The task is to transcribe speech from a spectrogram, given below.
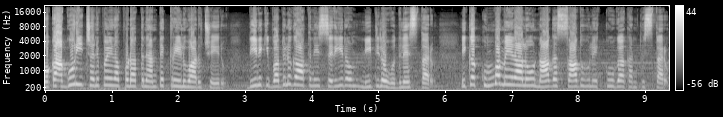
ఒక అఘోరి చనిపోయినప్పుడు అతని అంత్యక్రియలు వారు చేయరు. దీనికి బదులుగా అతని శరీరం నీటిలో వదిలేస్తారు. ఇక కుంభమేళాలో నాగ సాధువులు ఎక్కువగా కనిపిస్తారు.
